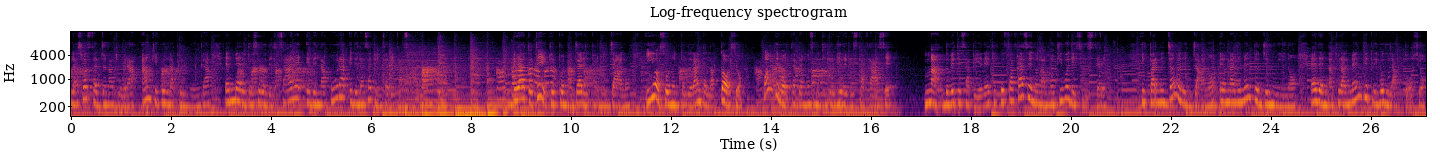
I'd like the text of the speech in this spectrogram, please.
La sua stagionatura, anche quella più lunga, è merito solo del sale e della cura e della sapienza dei casali. Beato te che puoi mangiare il parmigiano, io sono intollerante al lattosio. Quante volte abbiamo sentito dire questa frase? Ma dovete sapere che questa frase non ha motivo di esistere. Il parmigiano reggiano è un alimento genuino ed è naturalmente privo di lattosio.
